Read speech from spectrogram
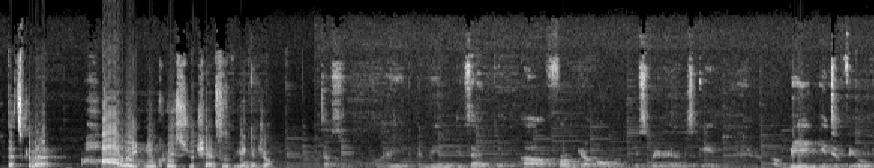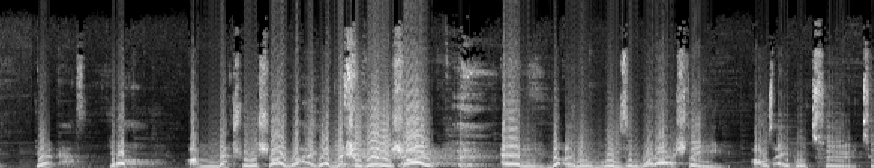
that's going to highly increase your chances of getting a job. That's great. I mean, is that uh, from your own experience in uh, being interviewed? Yeah. Past? Yeah. Oh, I'm naturally a shy guy. I'm naturally very shy, and the only reason why I actually I was able to to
